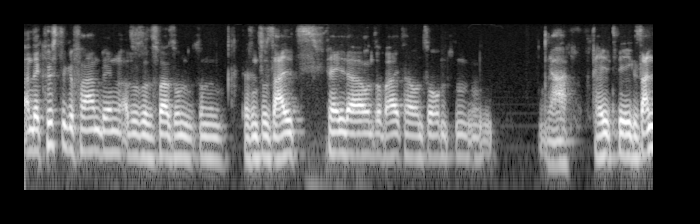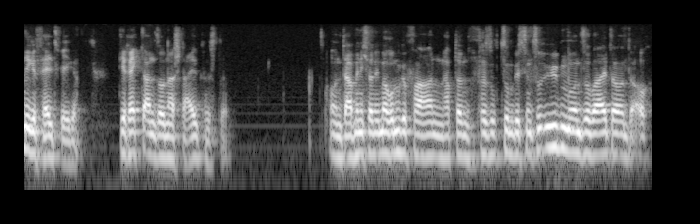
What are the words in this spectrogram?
an der Küste gefahren bin. Also so, das war so so ein, da sind so Salzfelder und so weiter und so, und, ja, Feldwege, sandige Feldwege, direkt an so einer Steilküste. Und da bin ich dann immer rumgefahren und habe dann versucht, so ein bisschen zu üben und so weiter und auch.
